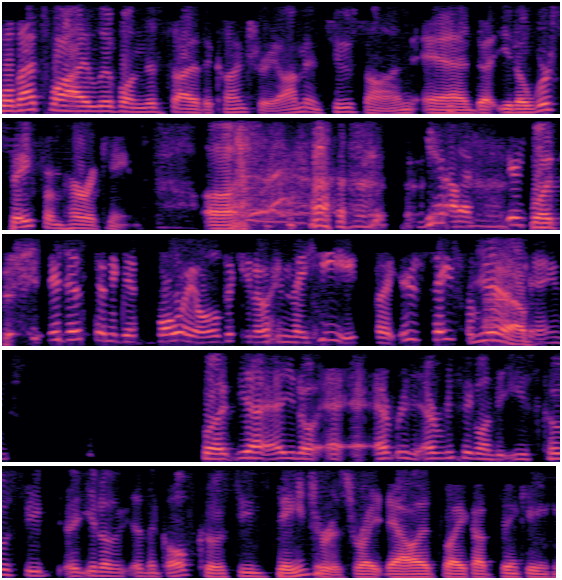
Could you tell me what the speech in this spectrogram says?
Well, that's why I live on this side of the country. I'm in Tucson, and uh, you know we're safe from hurricanes. Uh, yeah, you're, but you're just going to get boiled, you know, in the heat, but you're safe from yeah, hurricanes. But yeah, you know, every everything on the East Coast, uh, you know, in the Gulf Coast seems dangerous right now. It's like I'm thinking,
